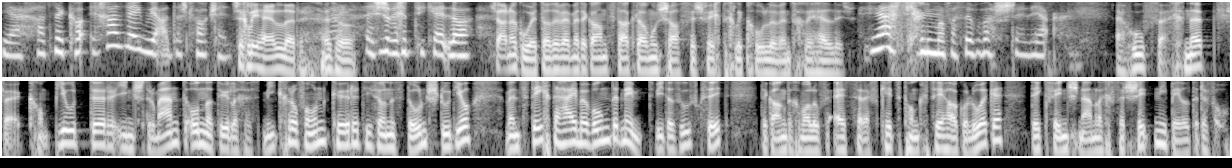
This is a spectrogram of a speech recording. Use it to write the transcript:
Ja, ich habe es mir irgendwie anders vorgestellt. Ist ein bisschen heller. Also, es ist richtig heller. Ist auch noch gut, oder? Wenn man den ganzen Tag da muss arbeiten muss, ist es vielleicht ein bisschen cooler, wenn es ein bisschen hell ist. Ja, das kann ich mir fast so vorstellen, ja. Ein Haufen Knöpfe, Computer, Instrumente und natürlich ein Mikrofon gehören in so ein Tonstudio. Wenn es dich daheim ein Wunder nimmt, wie das aussieht, dann geh doch mal auf srfkids.ch schauen. Dort findest du nämlich verschiedene Bilder davon.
